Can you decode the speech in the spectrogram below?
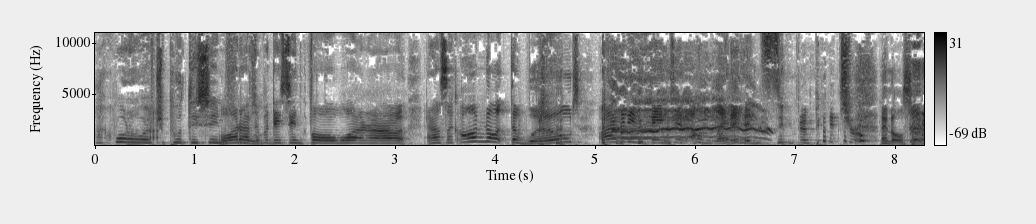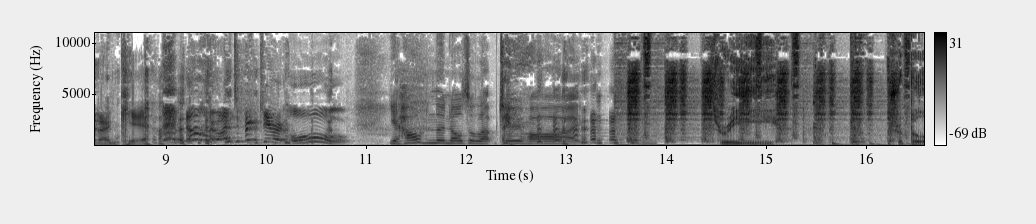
Like, what do I have to put this in Why for? do I have to put this in for? What? uh, And I was like, I'm not the world. I haven't invented unleaded and super petrol. And also, I don't care. No, I don't care at all. You're holding the nozzle up too high. three, triple,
